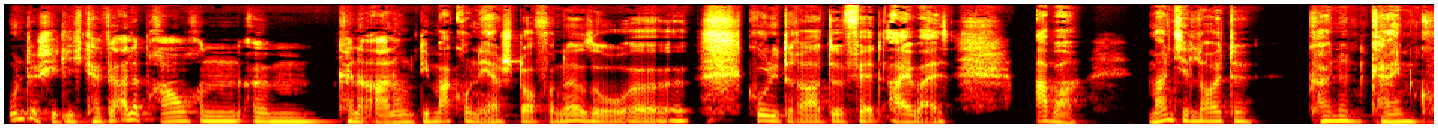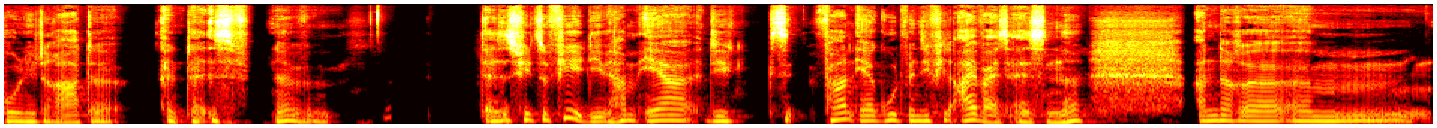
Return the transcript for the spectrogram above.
Unterschiedlichkeit. Wir alle brauchen, ähm, keine Ahnung, die Makronährstoffe, ne? so äh, Kohlenhydrate, Fett, Eiweiß. Aber manche Leute können kein Kohlenhydrate. Äh, da ist, ne, das ist viel zu viel. Die haben eher, die fahren eher gut, wenn sie viel Eiweiß essen. Ne? Andere ähm,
